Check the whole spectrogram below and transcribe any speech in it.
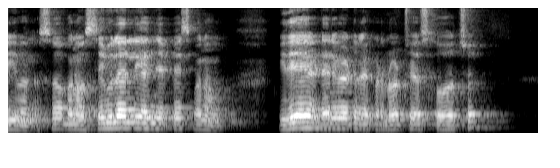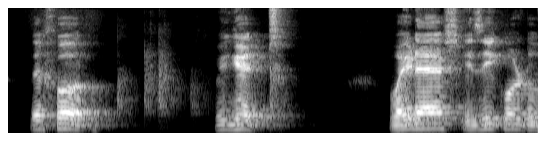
బి వన్ సో మనం సిమిలర్లీ అని చెప్పేసి మనం ఇదే డెరివేటివ్ని ఇక్కడ నోట్ చేసుకోవచ్చు. Therefore we get y dash is equal to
